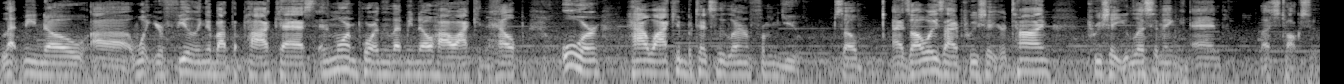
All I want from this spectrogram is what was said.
Let me know uh, what you're feeling about the podcast. And more importantly, let me know how I can help or how I can potentially learn from you. So, as always, I appreciate your time, appreciate you listening, and let's talk soon.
